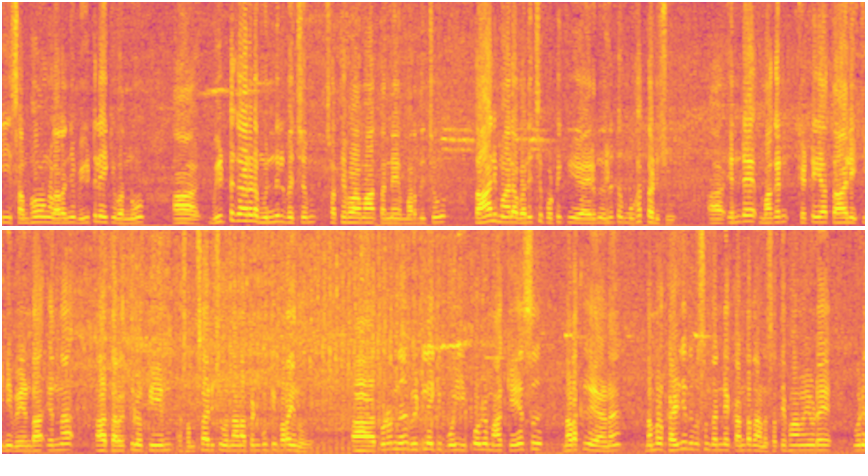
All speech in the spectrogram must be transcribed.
ഈ സംഭവങ്ങൾ അറിഞ്ഞ് വീട്ടിലേക്ക് വന്നു. വീട്ടുകാരുടെ മുന്നിൽ വെച്ചും സത്യഭാമ തന്നെ മർദ്ദിച്ചു. താലിമാല വലിച്ചു പൊട്ടിക്കുകയായിരുന്നു. എന്നിട്ട് മുഖത്തടിച്ചു. എന്റെ മകൻ കെട്ടിയ താലി ഇനി വേണ്ട എന്ന ആ തരത്തിലൊക്കെയും സംസാരിച്ചു എന്നാണ് ആ പെൺകുട്ടി പറയുന്നത്. തുടർന്ന് വീട്ടിലേക്ക് പോയി. ഇപ്പോഴും ആ കേസ് നടക്കുകയാണ്. നമ്മൾ കഴിഞ്ഞ ദിവസം തന്നെ കണ്ടതാണ് സത്യഭാമയുടെ ഒരു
